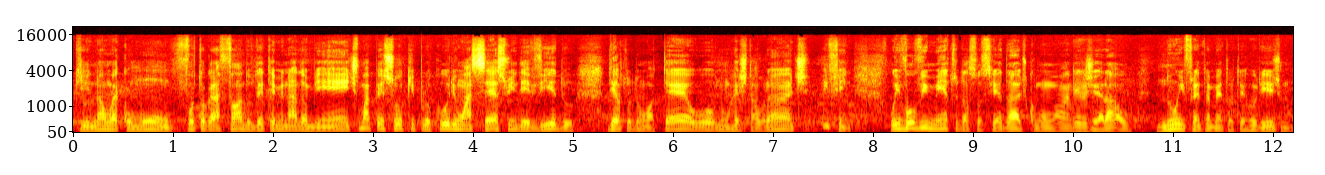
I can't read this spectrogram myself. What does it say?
que não é comum fotografando um determinado ambiente, uma pessoa que procure um acesso indevido dentro de um hotel ou num restaurante, enfim. O envolvimento da sociedade, como uma maneira geral, no enfrentamento ao terrorismo,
